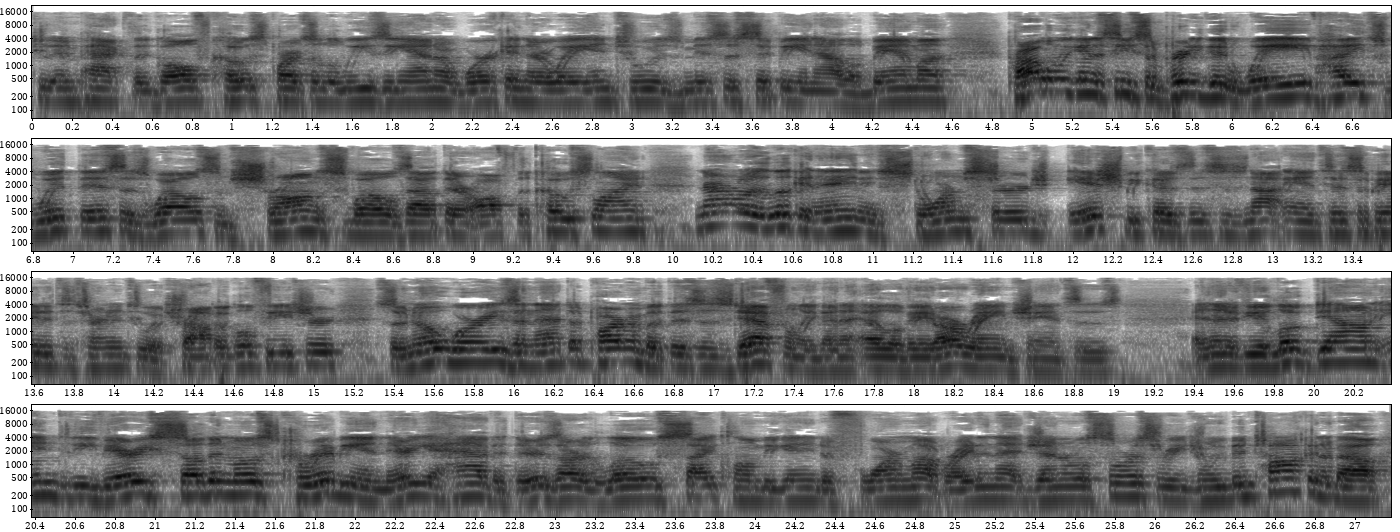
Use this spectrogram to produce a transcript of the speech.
to impact the Gulf Coast parts of Louisiana, working their way into Mississippi and Alabama. Probably going to see some pretty good wave heights with this as well. Some strong swells out there off the coastline. Not really looking at anything storm surge ish because this is not anticipated to turn into a tropical feature. So no worries in that department, but this is definitely going to elevate our rain chances. And then if you look down into the very southernmost Caribbean, there you have it. There's our low cyclone beginning to form up right in that general source region we've been talking about.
